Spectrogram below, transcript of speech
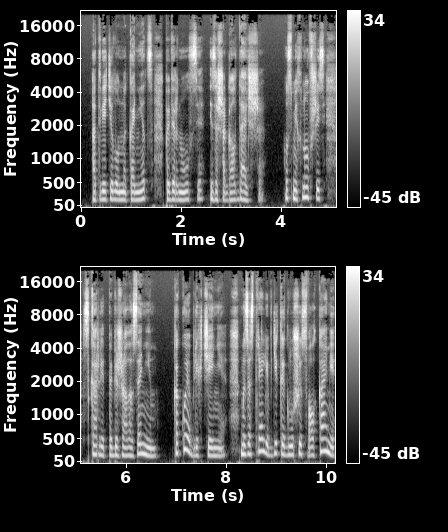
– ответил он наконец, повернулся и зашагал дальше. Усмехнувшись, Скарлетт побежала за ним. «Какое облегчение! Мы застряли в дикой глуши с волками,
